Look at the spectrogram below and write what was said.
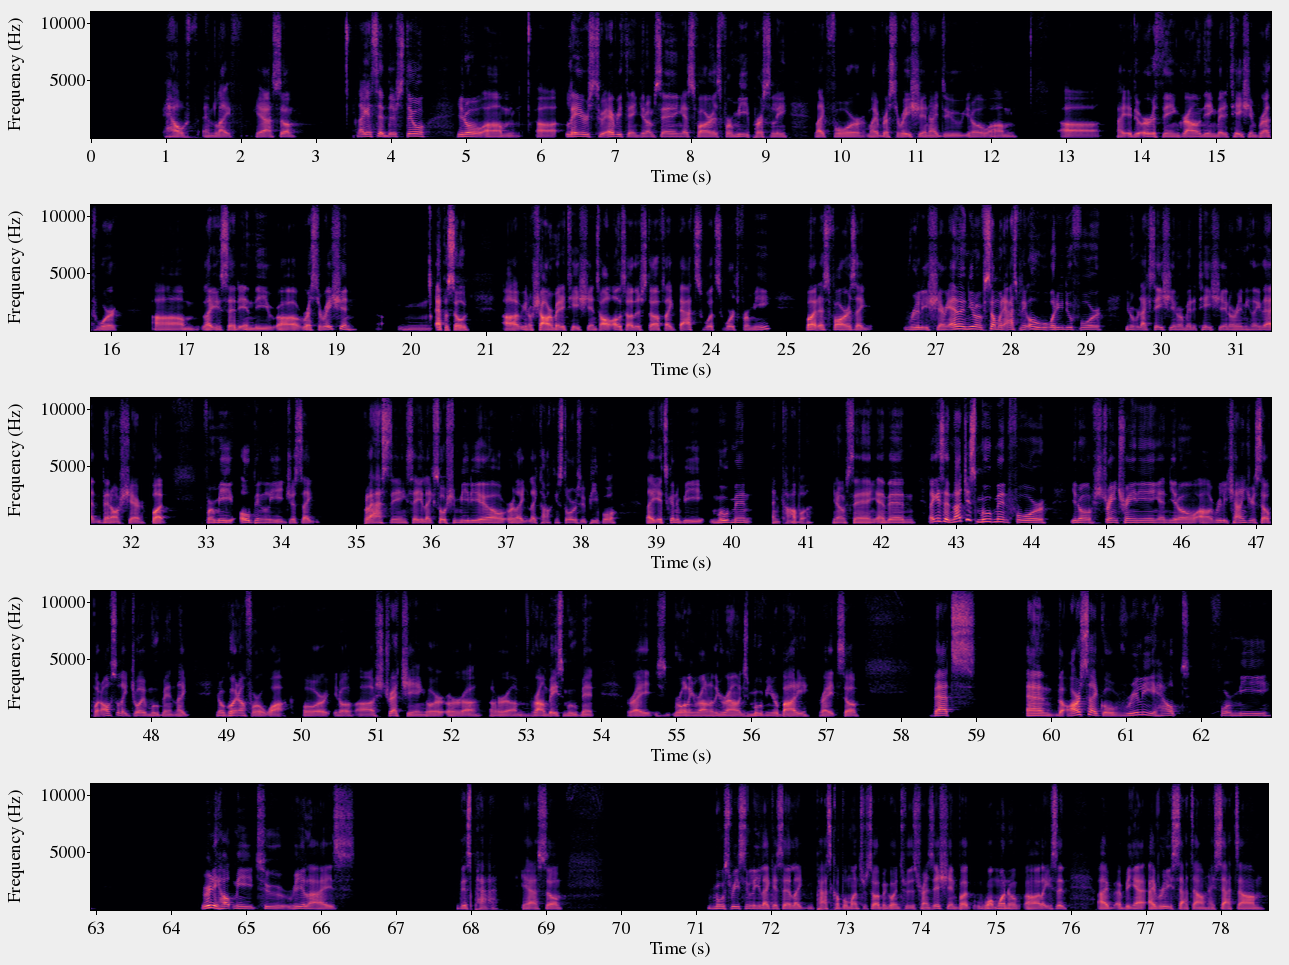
health and life. Yeah. So like I said, there's still, you know, um, uh, layers to everything. You know I'm saying? As far as for me personally, like for my restoration, I do, you know, um, uh, I do earthing, grounding, meditation, breath work. Um, like you said in the uh, restoration mm, episode, uh, you know, shower meditations, all, all this other stuff. Like that's what's worked for me. But as far as like really sharing, and then you know, if someone asks me, like, "Oh, what do you do for you know relaxation or meditation or anything like that?" Then I'll share. But for me, openly, just like blasting, say like social media or, or like like talking stories with people, like it's gonna be movement and kava. You know what I'm saying? And then, like I said, not just movement for you know strength training and you know uh, really challenge yourself, but also like joy of movement, like you know going out for a walk or you know uh, stretching or or uh, or um, ground based movement, right? Just rolling around on the ground, just moving your body, right? So that's and the R cycle really helped for me really helped me to realize this path. Yeah. So most recently, like I said, like the past couple months or so, I've been going through this transition. But one, one uh, like I said, I, I began, I really sat down. I sat down.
